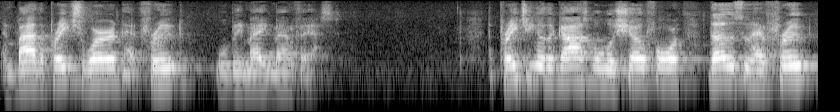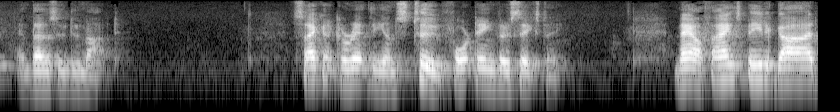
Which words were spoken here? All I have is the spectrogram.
And by the preached word, that fruit will be made manifest. The preaching of the gospel will show forth those who have fruit and those who do not. 2 Corinthians 2 14 through 16. Now, thanks be to God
